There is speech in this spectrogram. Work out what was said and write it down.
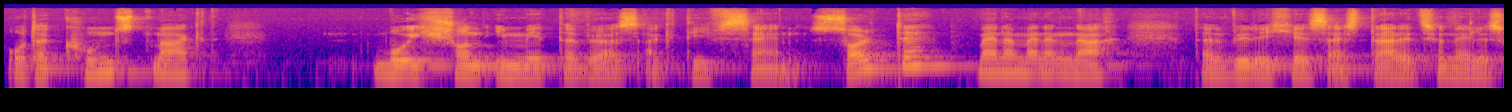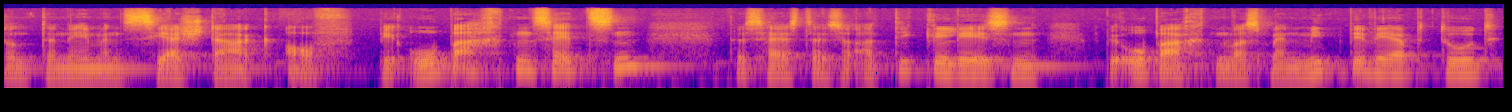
oder Kunstmarkt, wo ich schon im Metaverse aktiv sein sollte, meiner Meinung nach, dann würde ich es als traditionelles Unternehmen sehr stark auf Beobachten setzen. Das heißt also Artikel lesen, beobachten, was mein Mitbewerb tut,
